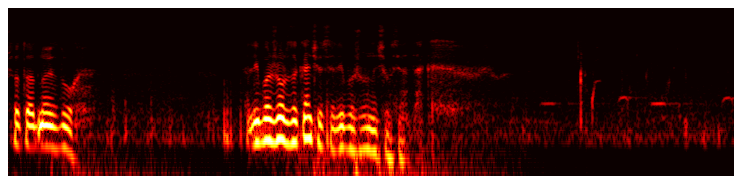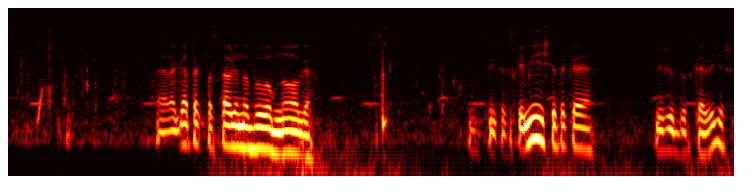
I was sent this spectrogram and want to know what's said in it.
что-то одно из двух. Либо жор заканчивается, либо жор начался. Так. А Рога так поставлено было много. Вот, и как скамеечка такая. Лежит доска, видишь?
